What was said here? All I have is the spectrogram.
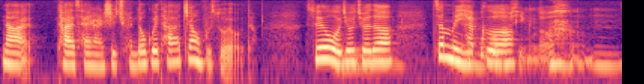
那他的财产是全都归她丈夫所有的。所以我就觉得。这么一个，嗯，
